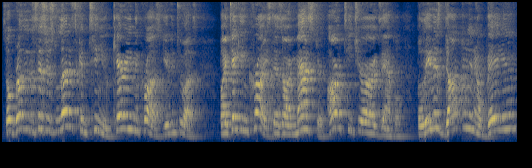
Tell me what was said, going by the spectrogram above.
So, brothers and sisters, let us continue carrying the cross given to us by taking Christ as our master, our teacher, our example, believe his doctrine and obey him,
